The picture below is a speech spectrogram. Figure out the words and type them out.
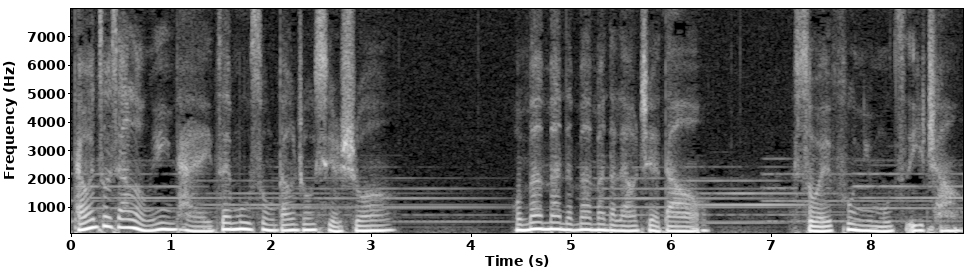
台湾作家龙应台在《目送》当中写说：“我慢慢的、慢慢的了解到，所谓父女母子一场，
